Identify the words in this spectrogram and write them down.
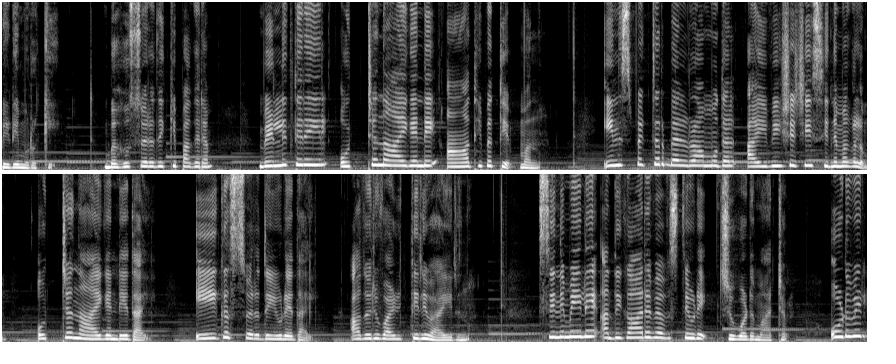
പിടിമുറുക്കി. ബഹുസ്വരതയ്ക്ക് പകരം വെള്ളിത്തിരയിൽ ഒറ്റ നായകന്റെ ആധിപത്യം വന്നു. ഇൻസ്പെക്ടർ ബൽറാം മുതൽ ഐ വി ശശി സിനിമകളും ഒറ്റ നായകന്റേതായി ഏകസ്വരതയുടേതായി. അതൊരു വഴിത്തിരിവായിരുന്നു. സിനിമയിലെ അധികാര വ്യവസ്ഥയുടെ ചുവടുമാറ്റം ഒടുവിൽ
